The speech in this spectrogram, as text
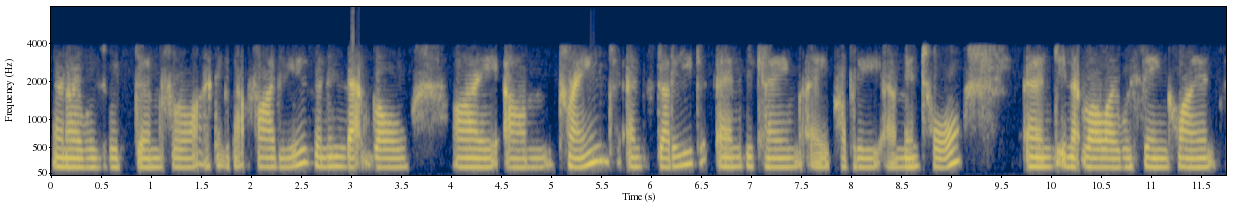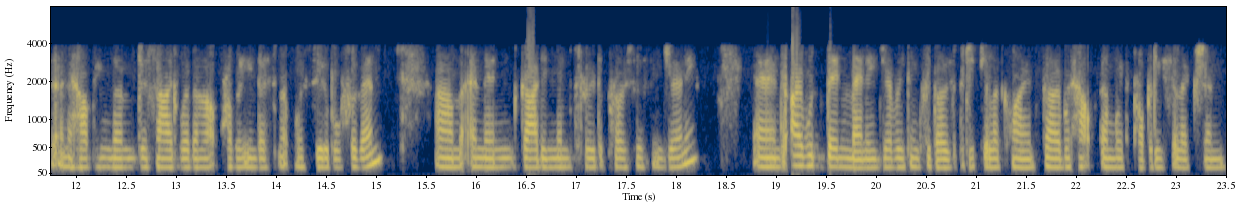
and I was with them for I think about five years, and in that role, I um, trained and studied and became a property uh, mentor And in that role, I was seeing clients and helping them decide whether or not property investment was suitable for them, um, and then guiding them through the process and journey. And I would then manage everything for those particular clients. So I would help them with property selection.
